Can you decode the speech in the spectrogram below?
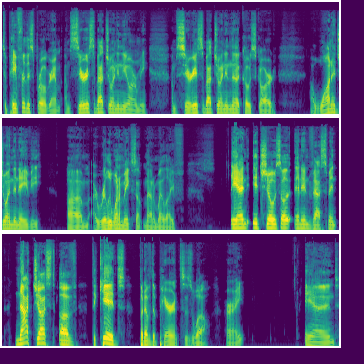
to pay for this program? I'm serious about joining the army. I'm serious about joining the Coast Guard. I want to join the Navy. Um, I really want to make something out of my life." And it shows a, an investment not just of the kids, but of the parents as well. All right. And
